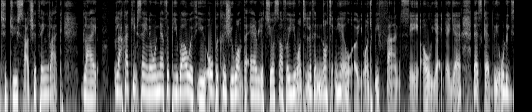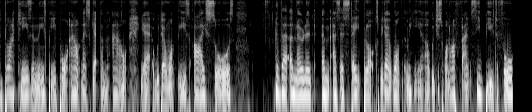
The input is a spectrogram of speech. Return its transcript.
to do such a thing. Like like like i keep saying it will never be well with you all because you want the area to yourself or you want to live in notting hill or you want to be fancy. Oh yeah yeah yeah. Let's get the, all these blackies and these people out. Let's get them out. Yeah we don't want these eyesores that are known as, um, as estate blocks. We don't want them here. We just want our fancy, beautiful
